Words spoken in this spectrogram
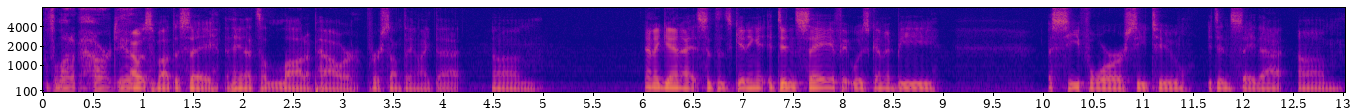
there's a lot of power too. I was about to say, I think that's a lot of power for something like that. Um, and again, I, since it's getting it, it didn't say if it was going to be a C4 or C2. It didn't say that. Um,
